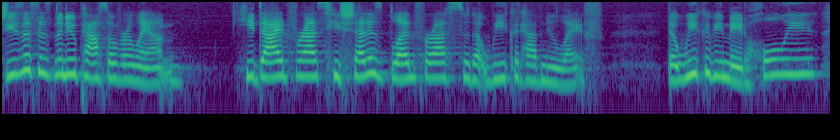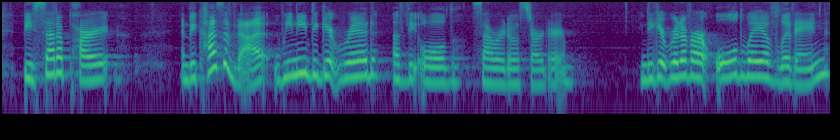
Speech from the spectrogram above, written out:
Jesus is the new Passover lamb. He died for us, He shed His blood for us so that we could have new life, that we could be made holy, be set apart. And because of that, we need to get rid of the old sourdough starter. We need to get rid of our old way of living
